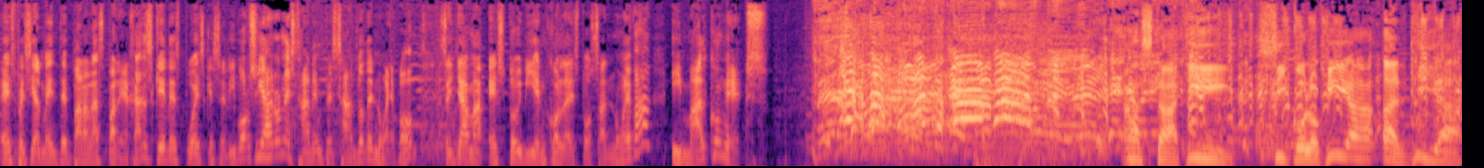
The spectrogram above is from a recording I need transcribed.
Especialmente para las parejas que después que se divorciaron están empezando de nuevo. Se llama Estoy bien con la esposa nueva y mal con ex. Hasta aquí. Psicología al día.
